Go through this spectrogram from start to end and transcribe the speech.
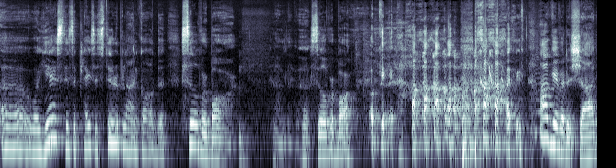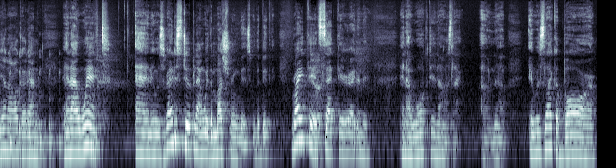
uh, well, yes, there's a place at Stureplan called the Silver Bar. And I was like, uh, Silver Bar? Okay. I'll give it a shot, you know, I'll go down. And I went, and it was right at Stureplan where the mushroom is, with the big, right there, it sat there right in there. And I walked in, I was like, oh no. It was like a bar.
